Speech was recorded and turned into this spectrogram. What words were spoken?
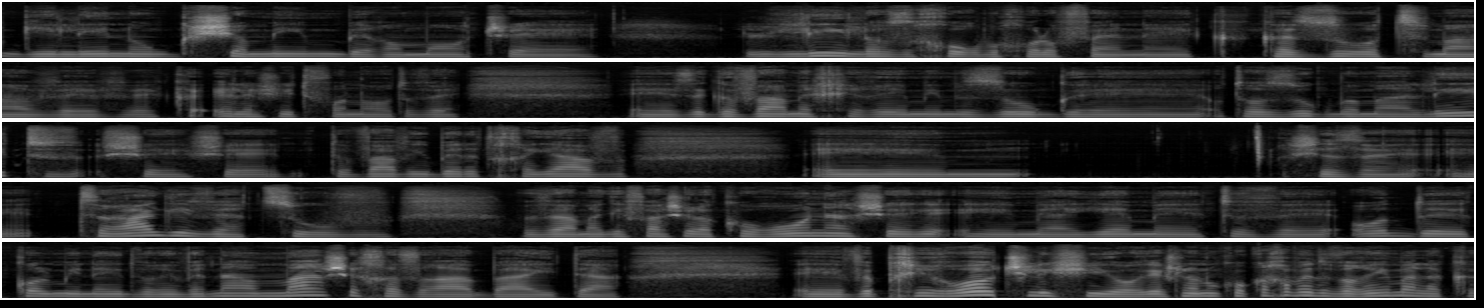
גילינו גשמים ברמות שלי לא זכור בכל אופן אה, כזו עוצמה ו- וכאלה שיטפונות, וזה גבה מחירים עם זוג, אה, אותו זוג במעלית, ש- שטבע ואיבד את חייו. אה, שזה אה, טרגי ועצוב, והמגפה של הקורונה שמאיימת, ועוד אה, כל מיני דברים, ונעמה שחזרה הביתה, אה, ובחירות שלישיות, יש לנו כל כך הרבה דברים על הק...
